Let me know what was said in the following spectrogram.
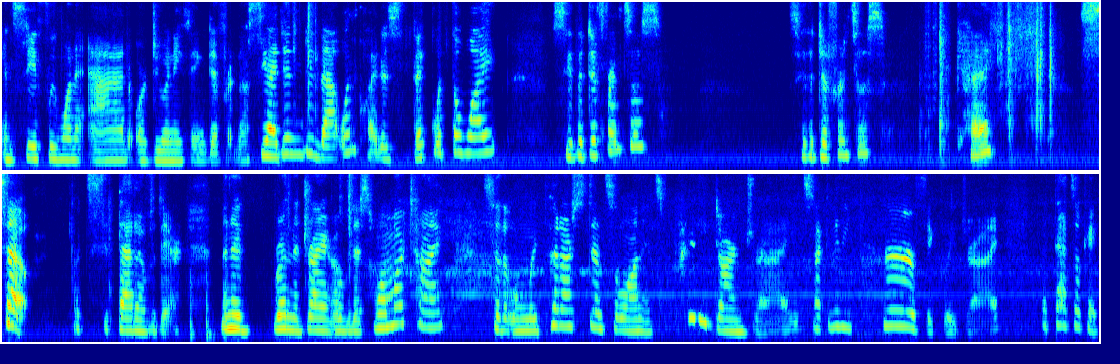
and see if we want to add or do anything different. Now, see, I didn't do that one quite as thick with the white. See the differences? See the differences? Okay. So let's sit that over there. I'm going to run the dryer over this one more time so that when we put our stencil on, it's pretty darn dry. It's not going to be perfectly dry, but that's okay.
